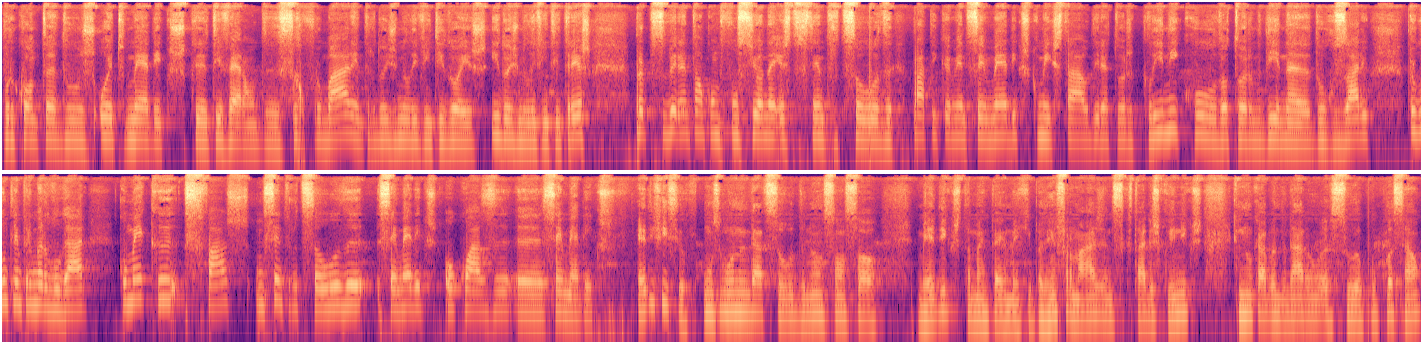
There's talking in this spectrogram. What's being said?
por conta dos oito médicos que tiveram de se reformar entre 2022 e 2023. Para perceber então como funciona este centro de saúde praticamente sem médicos, comigo está o diretor clínico, o Dr. Medina do Rosário. Pergunto-lhe em primeiro lugar como é que se faz um centro de saúde sem médicos ou quase uh, sem médicos? É difícil. Uma unidade de saúde não são só médicos, também tem uma equipa de enfermagem, de secretários clínicos, que nunca abandonaram a sua população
